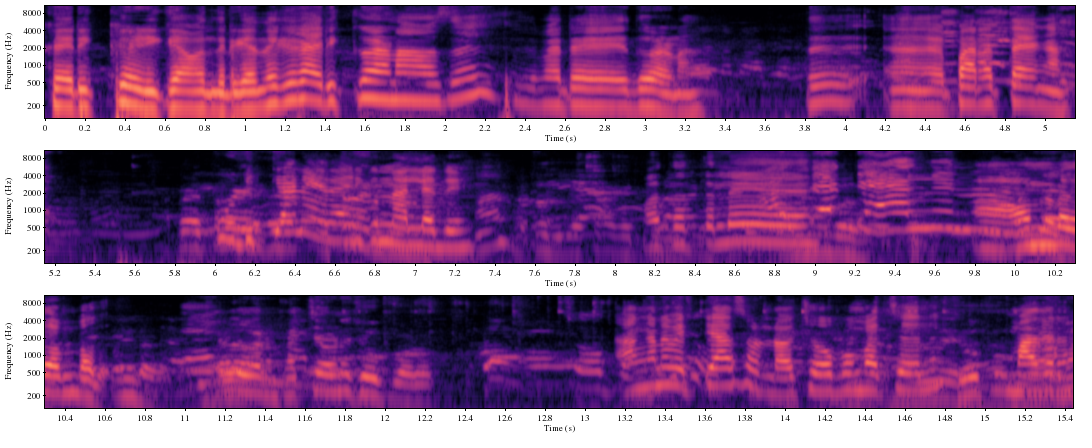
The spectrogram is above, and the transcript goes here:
കരിക്ക് കഴിക്കാൻ വന്നിരിക്കുക നിങ്ങൾക്ക് കരിക്ക് വേണോ ആവസ് മറ്റേ ഇത് വേണം? ഇത് പനത്തേങ്ങ. കുടിക്കാൻ ഏതായിരിക്കും നല്ലത്? മൊത്തത്തിൽ ഒമ്പത് ഒമ്പത്. അങ്ങനെ വ്യത്യാസമുണ്ടോ? ചുവപ്പും പച്ചയിലും മധുരം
